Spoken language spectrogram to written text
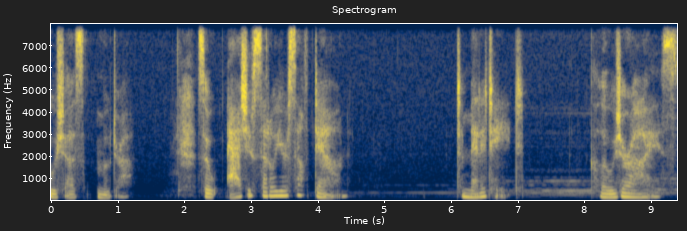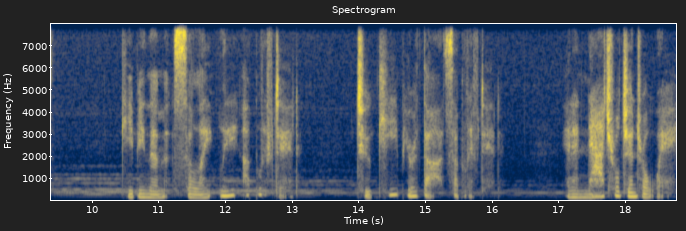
Ushas Mudra. So as you settle yourself down to meditate, close your eyes, keeping them slightly uplifted to keep your thoughts uplifted in a natural, gentle way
